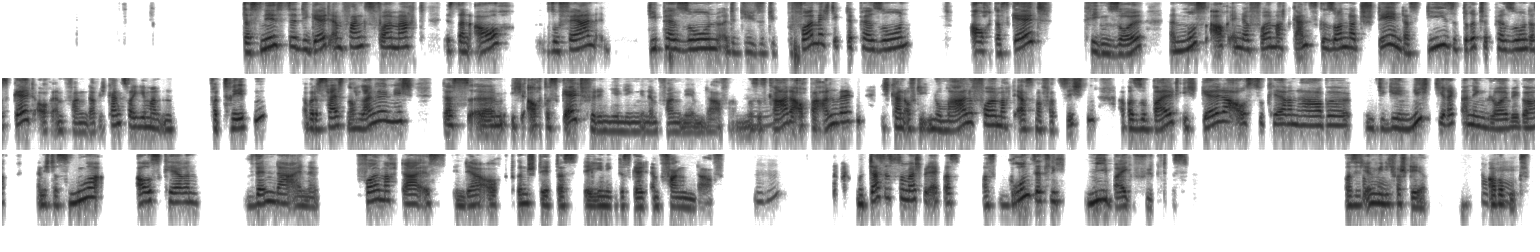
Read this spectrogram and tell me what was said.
Das nächste, die Geldempfangsvollmacht, ist dann auch, sofern die Person, die, die bevollmächtigte Person auch das Geld kriegen soll, dann muss auch in der Vollmacht ganz gesondert stehen, dass diese dritte Person das Geld auch empfangen darf. Ich kann zwar jemanden vertreten, aber das heißt noch lange nicht, dass ähm, ich auch das Geld für denjenigen in Empfang nehmen darf. Das ist mhm. gerade auch bei Anwälten. Ich kann auf die normale Vollmacht erstmal verzichten, aber sobald ich Gelder auszukehren habe, die gehen nicht direkt an den Gläubiger, kann ich das nur auskehren, wenn da eine Vollmacht da ist, in der auch drin steht, dass derjenige das Geld empfangen darf. Mhm. Und das ist zum Beispiel etwas, was grundsätzlich nie beigefügt ist. Was ich okay. irgendwie nicht verstehe. Okay. Aber gut.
